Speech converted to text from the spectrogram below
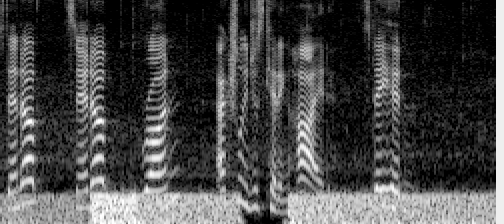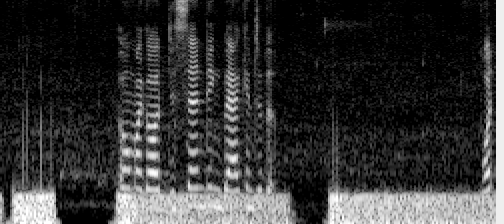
Stand up, stand up, run. Actually, just kidding. Hide. Stay hidden. Oh my god, descending back into the. What?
